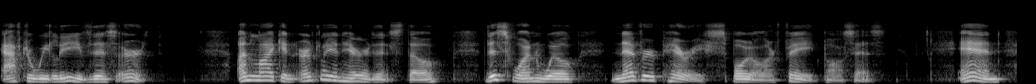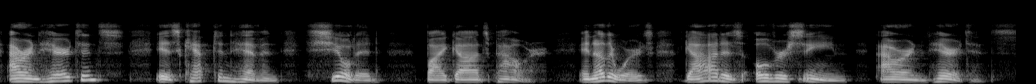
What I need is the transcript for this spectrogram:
after we leave this earth. Unlike an earthly inheritance, though, this one will never perish, spoil, or fade, Paul says. And our inheritance is kept in heaven, shielded by God's power. In other words, God is overseeing our inheritance.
